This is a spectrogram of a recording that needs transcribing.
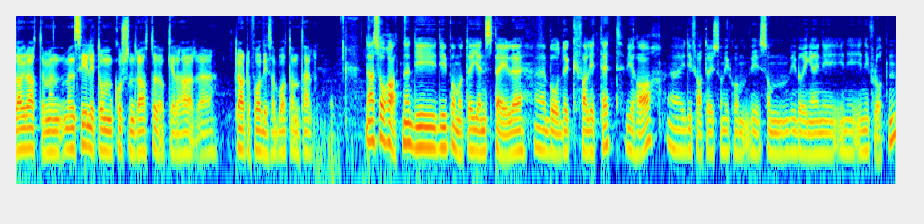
dagrate, men, men, si litt om hvilken rate dere har uh, klart å få disse båtene til. Nei, så Ratene de, de på en måte gjenspeiler både kvalitet vi har i de fartøy som vi, kom, vi, som vi bringer inn i, inn, i, inn i, flåten.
